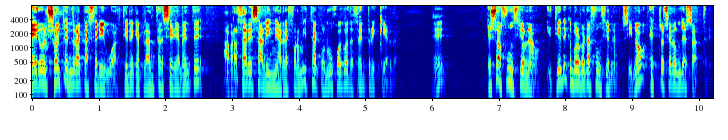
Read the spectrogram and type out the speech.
Pero el PSOE tendrá que hacer igual. Tiene que plantear seriamente abrazar esa línea reformista con un juego de centro-izquierda. ¿eh? Eso ha funcionado y tiene que volver a funcionar. Si no, esto será un desastre.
